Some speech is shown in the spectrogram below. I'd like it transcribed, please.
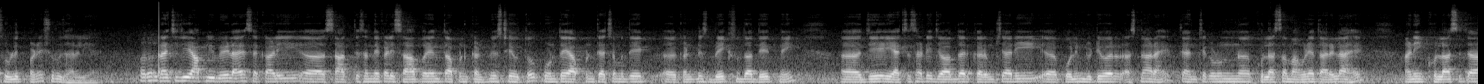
सुरळीतपणे सुरू झालेली आहे. परंतु जी आपली वेळ आहे सकाळी सात ते संध्याकाळी सहापर्यंत आपण कंटिन्यूस ठेवतो. कोणताही आपण त्याच्यामध्ये कंटिन्यूस ब्रेकसुद्धा देत नाही. जे याच्यासाठी जबाबदार कर्मचारी पोलिंग ड्युटीवर असणार आहे त्यांच्याकडून खुलासा मागण्यात आलेला आहे आणि खुलासाचा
